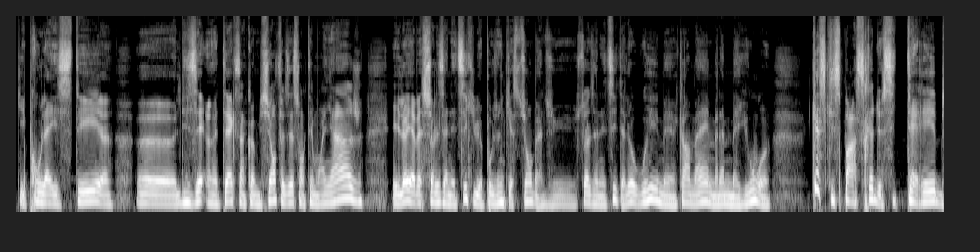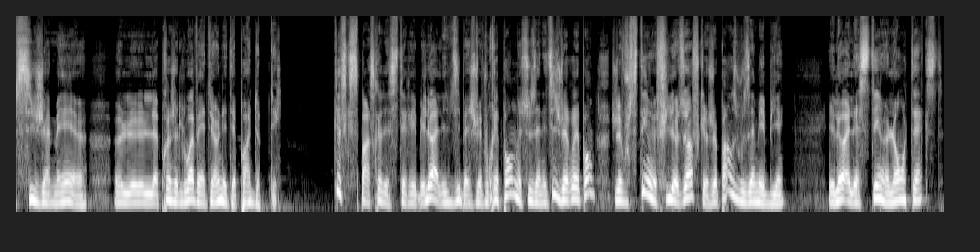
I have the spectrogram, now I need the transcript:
qui est pro-laïcité, lisait un texte en commission, faisait son témoignage. Et là, il y avait Sol Zanetti qui lui a posé une question. Ben, du Sol était là, oui, mais quand même, Mme Mayou Qu'est-ce qui se passerait de si terrible si jamais euh, euh, le, projet de loi 21 n'était pas adopté? Qu'est-ce qui se passerait de si terrible? Et là, elle lui dit, ben, je vais vous répondre, M. Zanetti, je vais vous répondre. Je vais vous citer un philosophe que je pense vous aimez bien. Et là, elle a cité un long texte.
